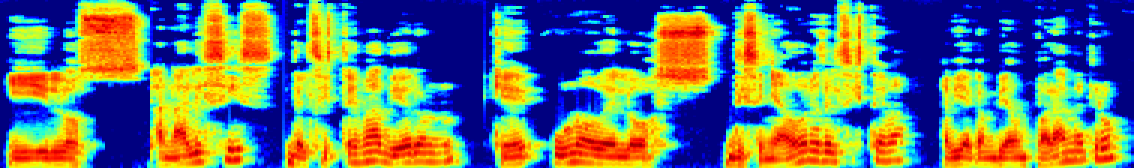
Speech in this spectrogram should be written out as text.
Y los análisis del sistema dieron que uno de los diseñadores del sistema había cambiado un parámetro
